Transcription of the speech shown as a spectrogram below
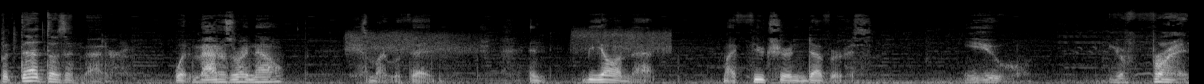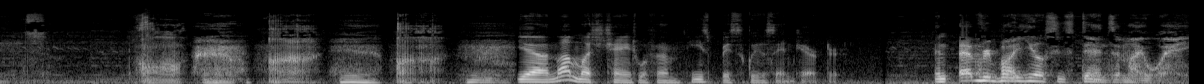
but that doesn't matter. What matters right now is my revenge, and beyond that, my future endeavors. You, your friends. Yeah, not much change with him. He's basically the same character. and everybody else who stands in my way.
